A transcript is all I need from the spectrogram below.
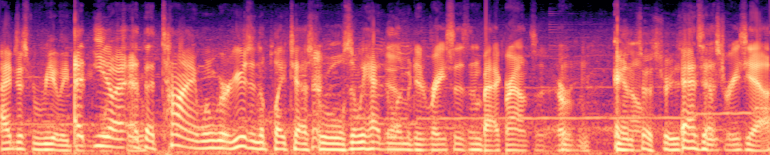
I just really didn't. you know, want at to. the time when we were using the playtest rules and we had the limited races and backgrounds uh, or mm-hmm. you know, Ancestries. ancestries, yeah.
